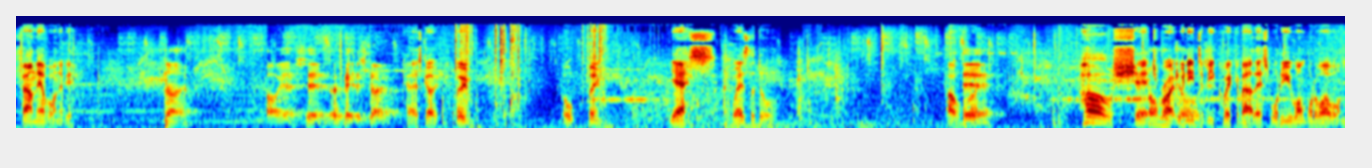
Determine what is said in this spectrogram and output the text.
found the other one, have you? No. Oh yes, here. Okay, let's go. Okay, let's go. Boom. Oh, boom. Yes. Where's the door? Oh, Here. right. Oh, shit. Oh right, we need to be quick about this. What do you want? What do I want?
